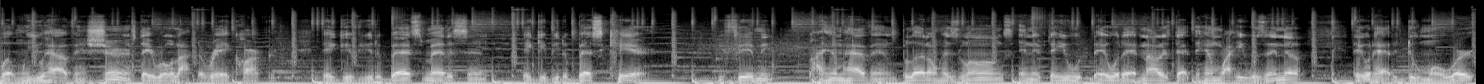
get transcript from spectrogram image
But when you have insurance, they roll out the red carpet. They give you the best medicine. They give you the best care. You feel me? By him having blood on his lungs, and if they would they would have acknowledged that to him while he was in there, they would have to do more work.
